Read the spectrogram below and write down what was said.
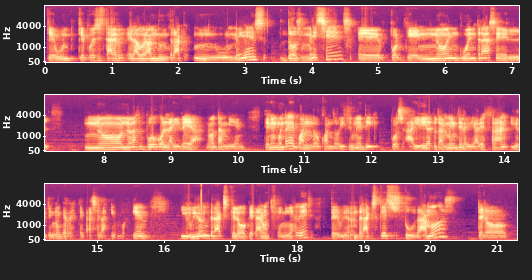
que, puedes estar elaborando un track un mes, dos meses, eh, porque no encuentras el, no, no das un poco con la idea, ¿no? También. Ten en cuenta que cuando, cuando hice un Epic, pues ahí era totalmente la idea de Fran y yo tenía que respetársela 100%. Y hubieron tracks que luego quedaron geniales, pero hubieron tracks que sudamos, pero...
